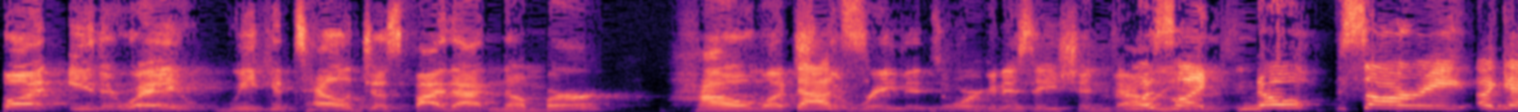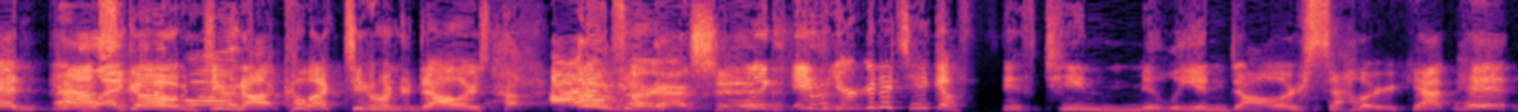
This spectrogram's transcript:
But either way, we could tell just by that number how much That's- the Ravens organization values. Was like, nope, sorry. Again, pass like, you go. know do not collect two hundred dollars. I I'm don't need sorry. that shit. Like, if you're gonna take a fifteen million dollar salary cap hit,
